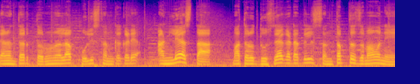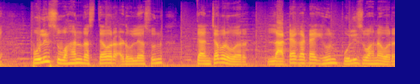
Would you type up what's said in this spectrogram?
त्यानंतर तरुणाला पोलीस स्थानकाकडे आणले असता मात्र दुसऱ्या गटातील संतप्त जमावाने पोलीस वाहन रस्त्यावर अडवले असून त्यांच्याबरोबर लाट्या गाट्या घेऊन पोलीस वाहनावर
